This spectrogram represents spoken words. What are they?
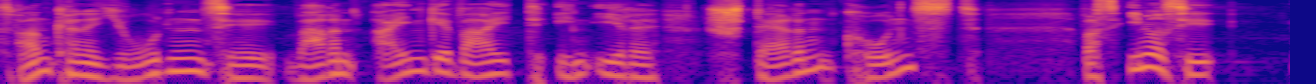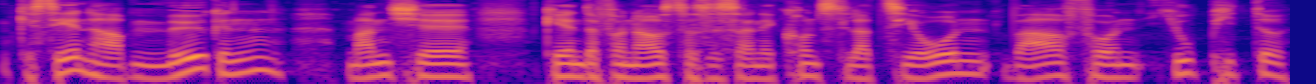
Es waren keine Juden, sie waren eingeweiht in ihre Sternkunst. Was immer sie gesehen haben mögen. Manche gehen davon aus, dass es eine Konstellation war von Jupiter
